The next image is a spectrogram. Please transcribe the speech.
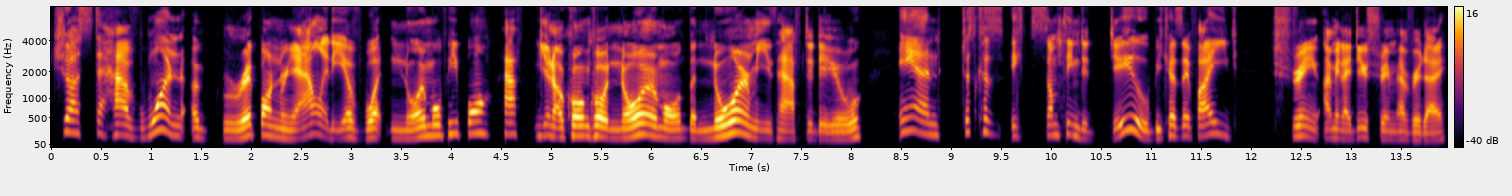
just to have one, a grip on reality of what normal people have, you know, quote unquote normal, the normies have to do. And just because it's something to do, because if I stream, I mean, I do stream every day,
